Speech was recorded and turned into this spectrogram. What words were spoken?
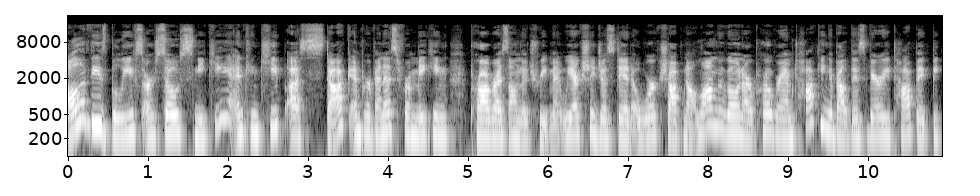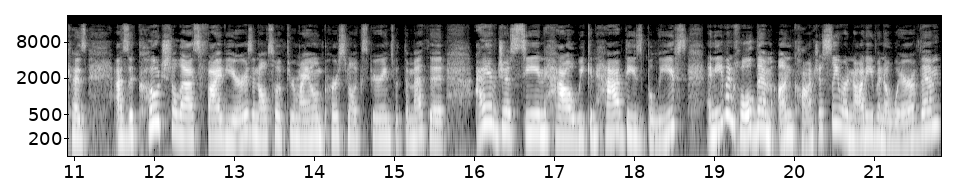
All of these beliefs are so sneaky and can keep us stuck and prevent us from making progress on the treatment. We actually just did a workshop not long ago in our program talking about this very topic because, as a coach the last five years and also through my own personal experience with the method, I have just seen how we can have these beliefs and even hold them unconsciously. We're not even aware of them.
